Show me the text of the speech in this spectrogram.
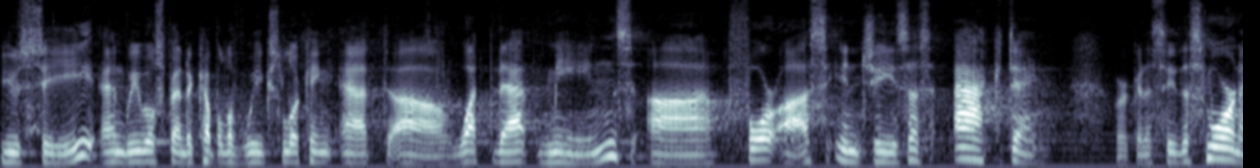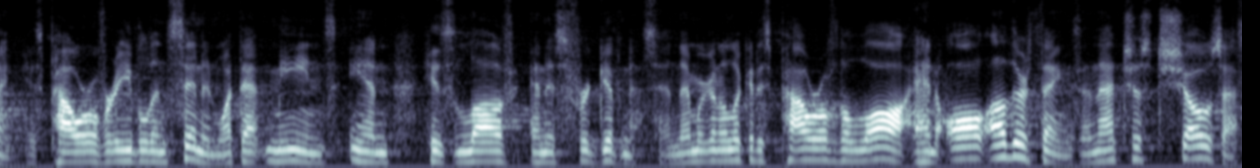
you see, and we will spend a couple of weeks looking at uh, what that means uh, for us in Jesus acting. We're going to see this morning his power over evil and sin and what that means in his love and his forgiveness. And then we're going to look at his power over the law and all other things. And that just shows us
